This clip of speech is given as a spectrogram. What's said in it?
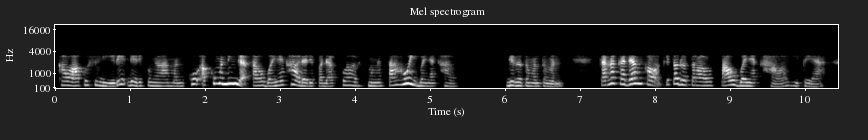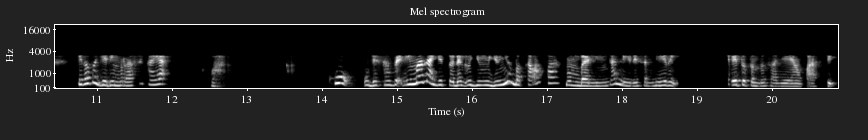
kalau aku sendiri dari pengalamanku, aku mending nggak tahu banyak hal daripada aku harus mengetahui banyak hal, gitu teman-teman. Karena kadang kalau kita udah terlalu tahu banyak hal gitu ya, kita tuh jadi merasa kayak wah aku udah sampai di mana gitu. Dan ujung-ujungnya bakal apa? Membandingkan diri sendiri. Itu tentu saja yang pasti.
